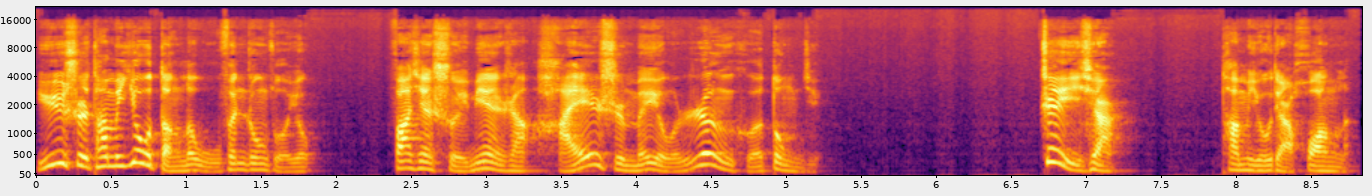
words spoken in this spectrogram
于是他们又等了五分钟左右，发现水面上还是没有任何动静。这一下，他们有点慌了。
